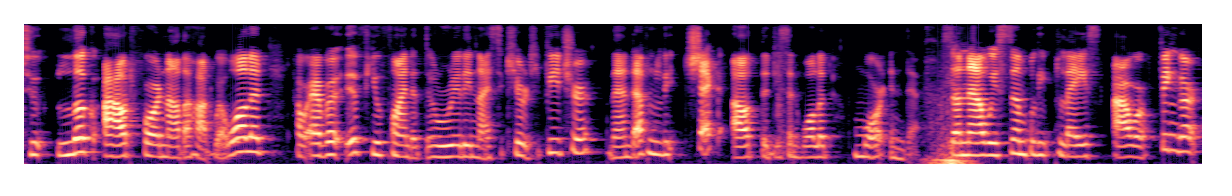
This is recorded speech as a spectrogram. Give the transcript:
to look out for another hardware wallet. However, if you find it a really nice security feature, then definitely check out the D'Cent Wallet more in depth. So now we simply place our finger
